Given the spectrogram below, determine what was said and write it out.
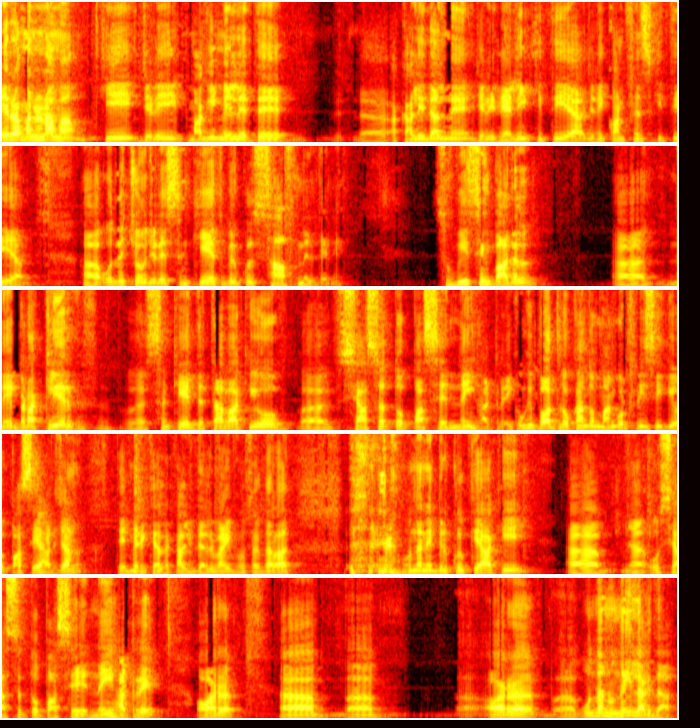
ਮੇਰਾ ਮੰਨਣਾ ਵਾ ਕਿ ਜਿਹੜੀ ਮਾਗੀ ਮੇਲੇ ਤੇ ਅਕਾਲੀ ਦਲ ਨੇ ਜਿਹੜੀ ਰੈਲੀ ਕੀਤੀ ਆ, ਜਿਹੜੀ ਕਾਨਫਰੰਸ ਕੀਤੀ ਆ ਉਹਦੇ ਚੋਂ ਜਿਹੜੇ ਸੰਕੇਤ ਬਿਲਕੁਲ ਸਾਫ਼ ਮਿਲਦੇ ਨੇ। ਸੁਖਬੀਰ ਸਿੰਘ ਬਾਦਲ ਨੇ ਬੜਾ ਕਲੀਅਰ ਸੰਕੇਤ ਦਿੱਤਾ ਵਾ ਕਿ ਉਹ ਸਿਆਸਤ ਤੋਂ ਪਾਸੇ ਨਹੀਂ ਹਟ ਰਹੇ, ਕਿਉਂਕਿ ਬਹੁਤ ਲੋਕਾਂ ਤੋਂ ਮੰਗ ਉੱਠ ਰਹੀ ਸੀ ਕਿ ਉਹ ਪਾਸੇ ਹਟ ਜਾਣ ਤੇ ਮੇਰੇ ਖਿਆਲ ਅਕਾਲੀ ਦਲ ਰਿਵਾਈਵ ਹੋ ਸਕਦਾ ਵਾ। ਉਹਨਾਂ ਨੇ ਬਿਲਕੁਲ ਕਿਹਾ ਕਿ ਉਹ ਸਿਆਸਤ ਤੋਂ ਪਾਸੇ ਨਹੀਂ ਹਟ ਰਹੇ ਔਰ ਔਰ ਉਹਨਾਂ ਨੂੰ ਨਹੀਂ ਲੱਗਦਾ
